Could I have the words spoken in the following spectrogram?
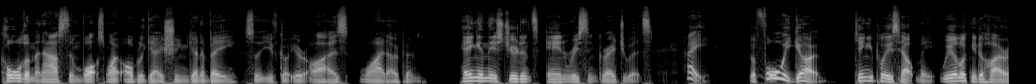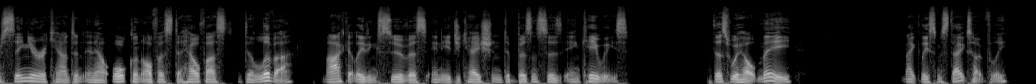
Call them and ask them what's my obligation going to be so that you've got your eyes wide open. Hang in there, students and recent graduates. Hey, before we go, can you please help me? We are looking to hire a senior accountant in our Auckland office to help us deliver market leading service and education to businesses and Kiwis. This will help me make less mistakes, hopefully,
